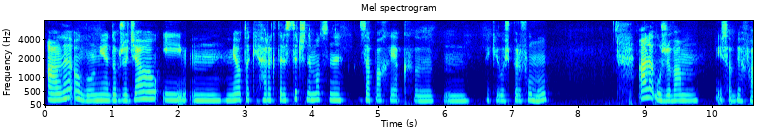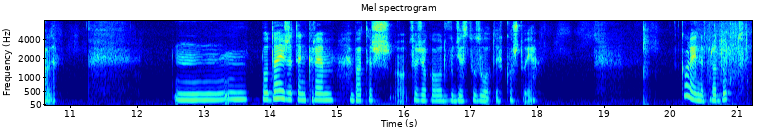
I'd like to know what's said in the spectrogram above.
ale ogólnie dobrze działał i mm, miał taki charakterystyczny, mocny zapach jak y, mm, jakiegoś perfumu, ale używam i sobie chwalę. Mm, bodajże ten krem chyba też coś około 20 zł kosztuje. Kolejny produkt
